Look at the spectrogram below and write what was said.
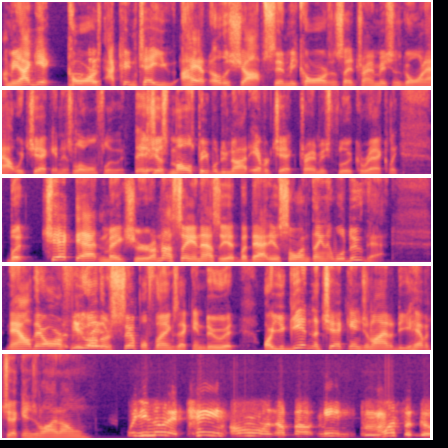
I mean, I get cars. I couldn't tell you. I had other shops send me cars and say transmission's going out. We check it and it's low on fluid. It's just most people do not ever check transmission fluid correctly. But check that and make sure. I'm not saying that's it, but that is one thing that will do that. Now there are a few other simple things that can do it. Are you getting a check engine light, or do you have a check engine light on? Well, you know that came on about maybe a month ago.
